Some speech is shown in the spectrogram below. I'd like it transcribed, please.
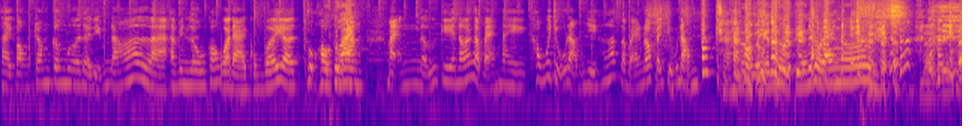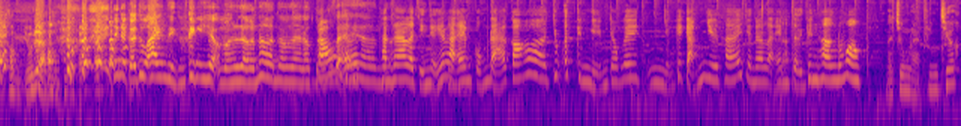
Sài Gòn trong cơn mưa thời điểm đó là Avin Lu có qua đài cùng với uh, Thu, Hồ Thu Anh. Anh. Bạn nữ kia nói là bạn này không có chủ động gì hết là bạn đó phải chủ động tất cả. Nổi tiếng nổi tiếng rồi anh ơi. nổi tiếng là không chủ động Nhưng được cái Thu Anh thì kinh nghiệm mà lớn hơn cho nên nó cũng đó dễ thành, hơn thành ra là chị nghĩ là em cũng đã có chút ít kinh nghiệm trong cái những cái cảnh như thế cho nên là em Dạ. tự tin hơn đúng không? nói chung là phim trước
